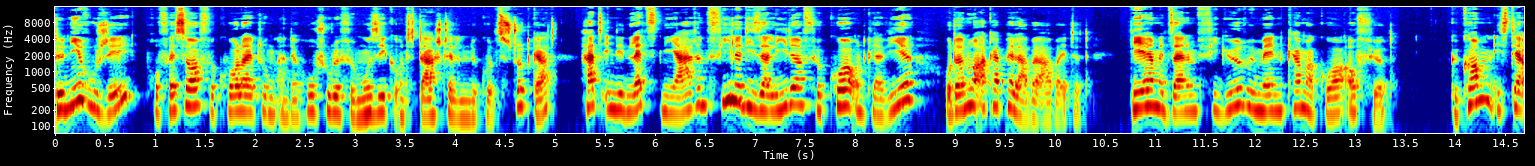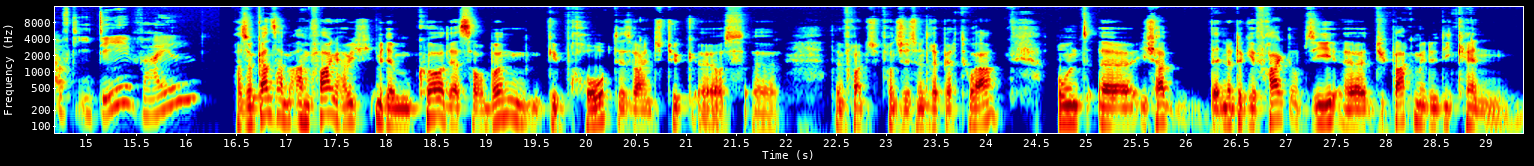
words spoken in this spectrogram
Denis Rouget, Professor für Chorleitung an der Hochschule für Musik und Darstellende Kunst Stuttgart, hat in den letzten Jahren viele dieser Lieder für Chor und Klavier oder nur a cappella bearbeitet, die er mit seinem Figure humaine Kammerchor aufführt. Gekommen ist er auf die Idee, weil also ganz am Anfang habe ich mit dem Chor der Sorbonne geprobt. Das war ein Stück äh, aus äh, dem französischen Repertoire. Und äh, ich habe den Leute gefragt, ob sie äh, Duparc-Melodie kennen.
